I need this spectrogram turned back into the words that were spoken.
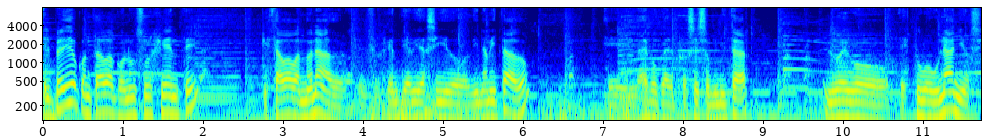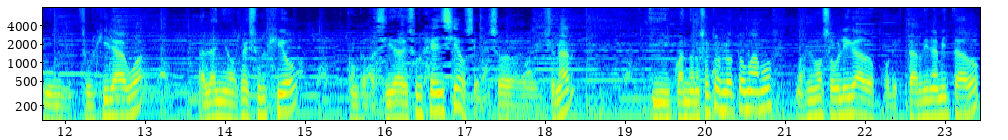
El predio contaba con un surgente que estaba abandonado. El surgente había sido dinamitado en la época del proceso militar. Luego estuvo un año sin surgir agua. Al año resurgió con capacidad de surgencia, o sea, empezó a funcionar. Y cuando nosotros lo tomamos, nos vimos obligados, por estar dinamitado,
